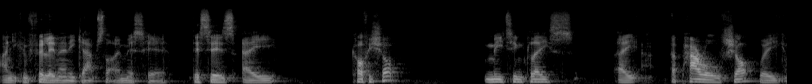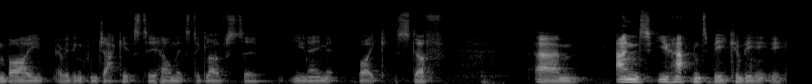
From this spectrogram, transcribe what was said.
and you can fill in any gaps that I miss here. This is a coffee shop, meeting place, a apparel shop where you can buy everything from jackets to helmets to gloves to you name it, bike stuff. Um, and you happen to be conveniently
